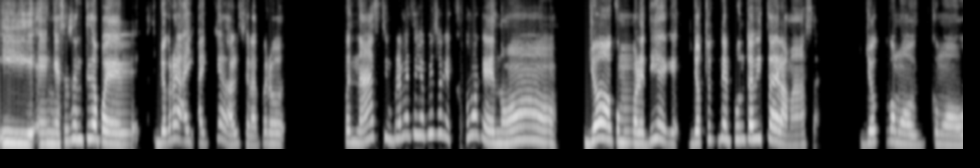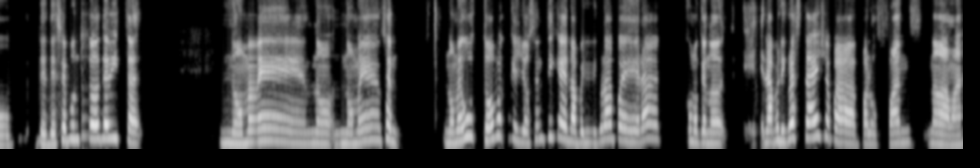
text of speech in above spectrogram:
y en ese sentido, pues yo creo que hay, hay, que dársela, pero pues nada, simplemente yo pienso que es como que no, yo como les dije, que yo estoy desde el punto de vista de la masa, yo como, como desde ese punto de vista, no me, no, no me, o sea, no me gustó porque yo sentí que la película pues era como que no, la película está hecha para, para los fans nada más,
